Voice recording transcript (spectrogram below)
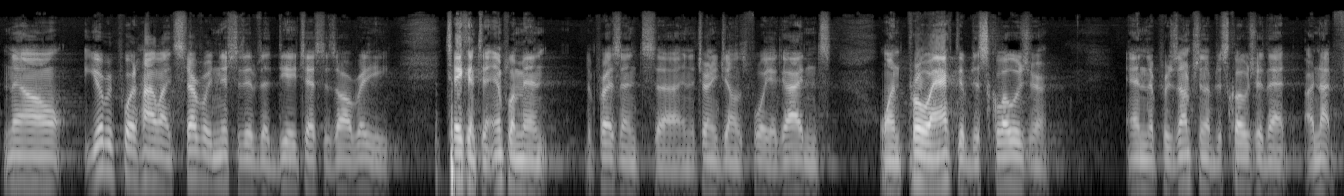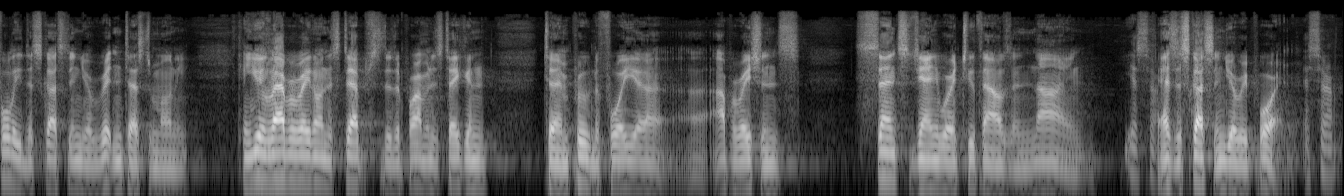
Now, your report highlights several initiatives that DHS has already taken to implement the President's uh, and Attorney General's FOIA guidance on proactive disclosure and the presumption of disclosure that are not fully discussed in your written testimony. Can you elaborate on the steps the Department has taken to improve the FOIA uh, operations since January 2009, Yes, sir. as discussed in your report? Yes, sir.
